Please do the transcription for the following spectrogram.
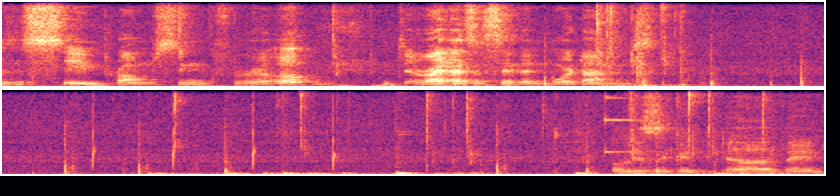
Doesn't seem promising for real. Oh, right as I said, then more diamonds. Oh, this is a good uh, vein.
